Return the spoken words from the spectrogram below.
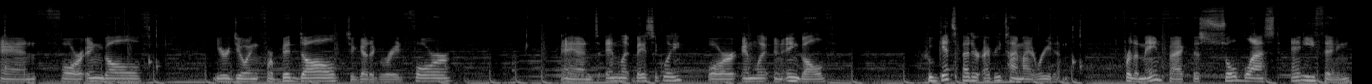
and for Ingolv. You're doing Forbid Doll to get a grade 4, and Inlet basically, or Inlet and Ingolv, who gets better every time I read him. For the main fact, this Soul Blast anything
